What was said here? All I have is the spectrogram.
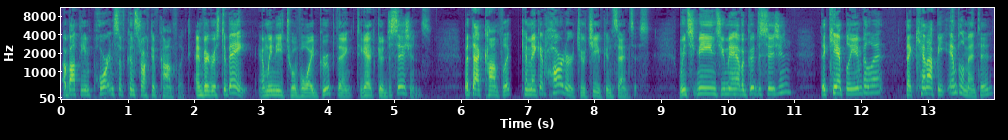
about the importance of constructive conflict and vigorous debate, and we need to avoid groupthink to get good decisions. But that conflict can make it harder to achieve consensus, which means you may have a good decision that can't be implement, that cannot be implemented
